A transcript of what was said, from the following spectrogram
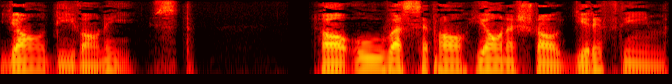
یا دیوانه است. تا او و سپاهیانش را گرفتیم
